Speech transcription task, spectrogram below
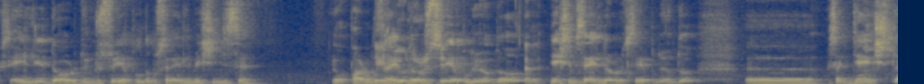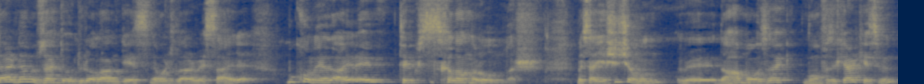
işte 54.sü yapıldı. Bu sene 55.si Yok pardon bu sene 54'üncüsü 54'sü yapılıyordu. Evet. Geçtiğimiz sene 54'sü yapılıyordu. Ee, mesela gençlerden özellikle ödül alan genç sinemacılar vesaire bu konuya dair en tepkisiz kalanlar oldular. Mesela Yeşilçam'ın ve daha muhafazakar, kesimin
